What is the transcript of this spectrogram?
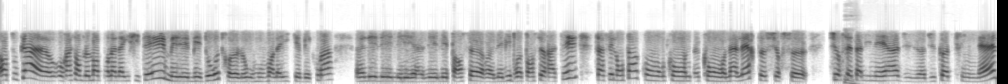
en tout cas, euh, au Rassemblement pour la laïcité, mais, mais d'autres, euh, au mouvement laïque québécois, euh, les, les, les, les, penseurs, les libres penseurs athées, ça fait longtemps qu'on qu'on qu'on alerte sur ce sur cet alinéa du, du code criminel.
